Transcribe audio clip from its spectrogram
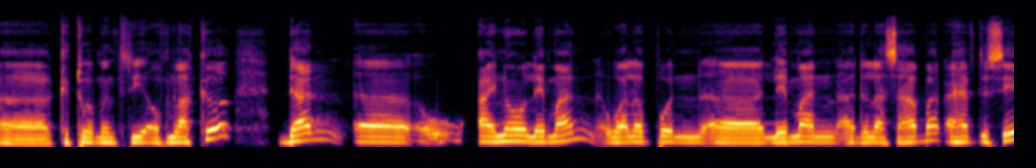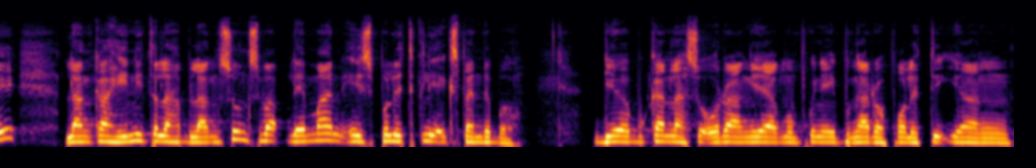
uh, ketua menteri of Melaka dan uh, I know Leman walaupun uh, Leman adalah sahabat I have to say langkah ini telah berlangsung sebab Leman is politically expendable dia bukanlah seorang yang mempunyai pengaruh politik yang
